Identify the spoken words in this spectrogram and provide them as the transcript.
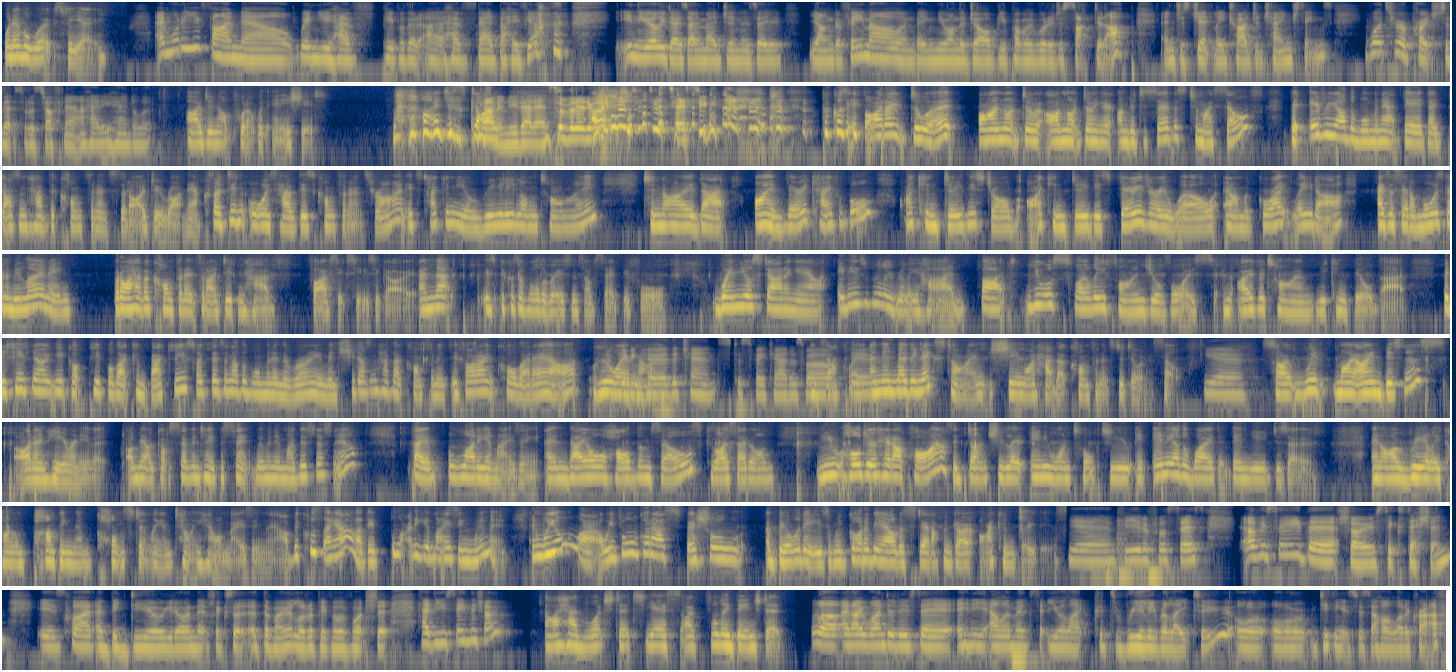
whatever works for you. And what do you find now when you have people that uh, have bad behavior? In the early days, I imagine as a younger female and being new on the job, you probably would have just sucked it up and just gently tried to change things. What's your approach to that sort of stuff now? How do you handle it? I do not put up with any shit. I just don't. I kind of knew that answer, but anyway, just testing. because if I don't do it, I'm not doing. I'm not doing it. I'm a disservice to myself, but every other woman out there that doesn't have the confidence that I do right now, because I didn't always have this confidence. Right? It's taken me a really long time to know that I am very capable. I can do this job. I can do this very, very well. And I'm a great leader. As I said, I'm always going to be learning, but I have a confidence that I didn't have five, six years ago. And that is because of all the reasons I've said before. When you're starting out, it is really, really hard, but you will slowly find your voice. And over time, you can build that. But if you know you've got people that can back you, so if there's another woman in the room and she doesn't have that confidence, if I don't call that out, who am giving I? her the chance to speak out as well. Exactly. Yeah. And then maybe next time she might have that confidence to do it herself. Yeah. So with my own business, I don't hear any of it. I've now got 17% women in my business now. They are bloody amazing and they all hold themselves because I say to them, um, You hold your head up high. I said, Don't you let anyone talk to you in any other way that then you deserve and I really kind of pumping them constantly and telling how amazing they are because they are. They're bloody amazing women. And we all are. We've all got our special abilities and we've got to be able to stand up and go, I can do this. Yeah, beautiful, Cec. Obviously, the show Succession is quite a big deal, you know, on Netflix at the moment. A lot of people have watched it. Have you seen the show? I have watched it. Yes, I fully binged it. Well, and I wondered is there any elements that you were like could really relate to, or or do you think it's just a whole lot of crap?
